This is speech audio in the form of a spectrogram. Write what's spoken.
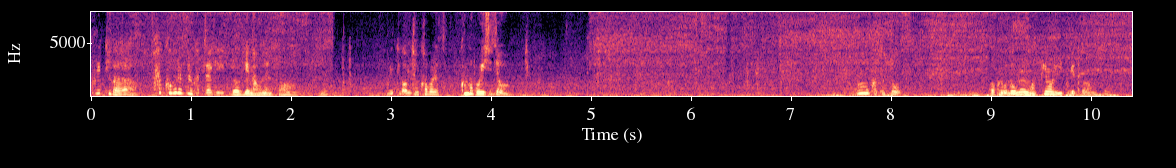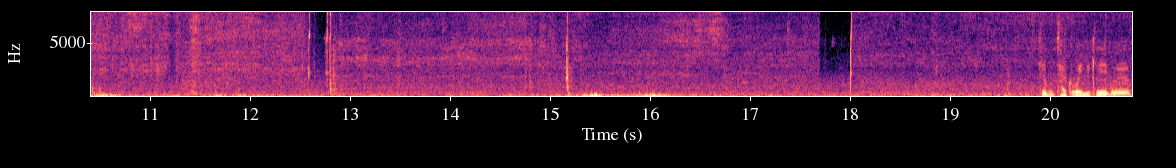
Pretty가 확 커버렸어요 갑자기. 여기에 나오면서. Pretty가 엄청 커버렸어. 큰 거 보이시죠? 쭉 갔어 쭉 어, 그리고 너무 막 피원이 이쁘게 들어가고 있어요 계급 잘 크고 있는 계급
